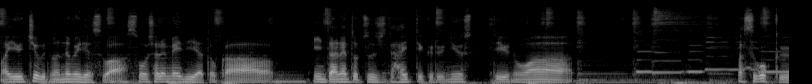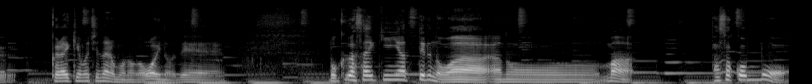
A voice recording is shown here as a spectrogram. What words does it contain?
まあ、YouTube で何でもいいですわソーシャルメディアとかインターネット通じて入ってくるニュースっていうのは、まあ、すごく暗い気持ちになるものが多いので僕が最近やってるのはあのー、まあパソコンも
